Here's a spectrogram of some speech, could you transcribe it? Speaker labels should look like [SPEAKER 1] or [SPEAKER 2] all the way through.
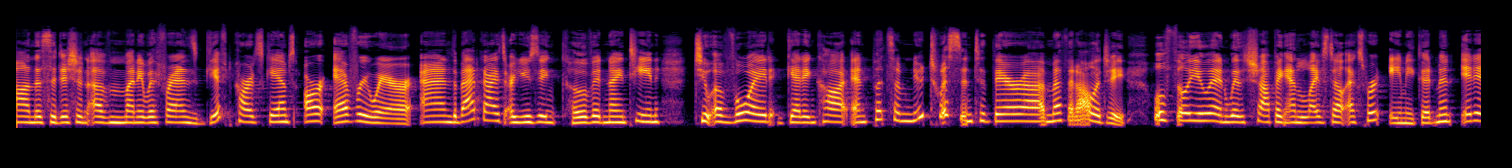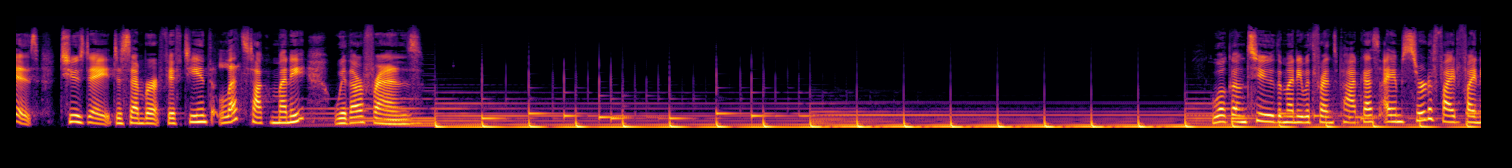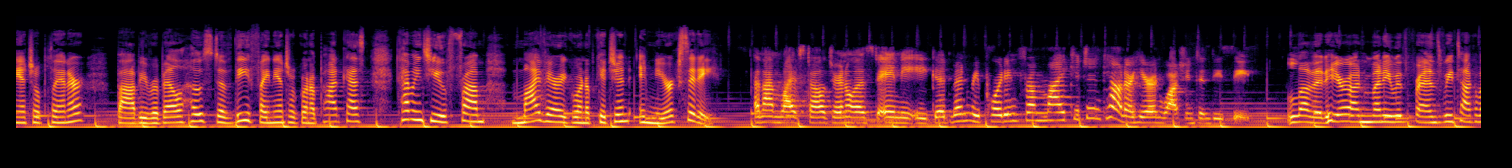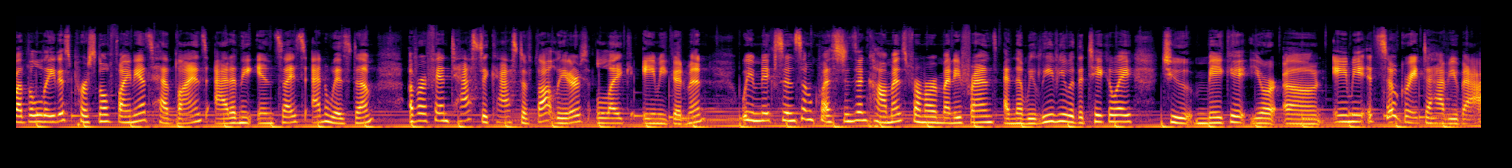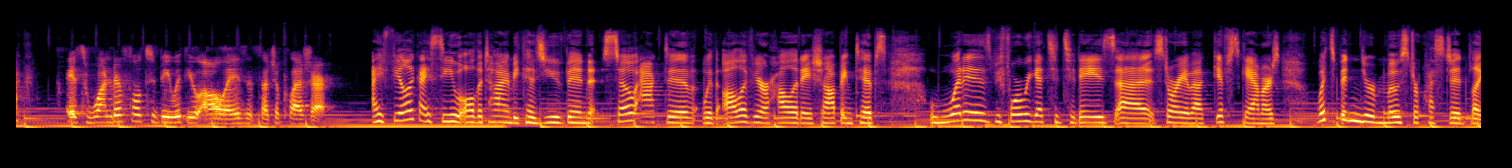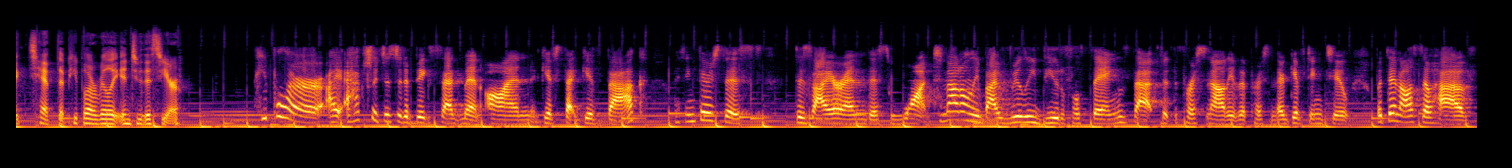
[SPEAKER 1] On this edition of Money with Friends, gift card scams are everywhere, and the bad guys are using COVID 19 to avoid getting caught and put some new twists into their uh, methodology. We'll fill you in with shopping and lifestyle expert Amy Goodman. It is Tuesday, December 15th. Let's talk money with our friends. Welcome to the Money with Friends podcast. I am certified financial planner, Bobbi Rebell, host of the Financial Grown Up podcast, coming to you from my very grown up kitchen in New York City.
[SPEAKER 2] And I'm lifestyle journalist Amy E. Goodman, reporting from my kitchen counter here in Washington, D.C.
[SPEAKER 1] Love it. Here on Money with Friends, we talk about the latest personal finance headlines, add in the insights and wisdom of our fantastic cast of thought leaders like Amy Goodman. We mix in some questions and comments from our money friends, and then we leave you with a takeaway to make it your own. Amy, it's so great to have you back.
[SPEAKER 2] It's wonderful to be with you always. It's such a pleasure.
[SPEAKER 1] I feel like I see you all the time because you've been so active with all of your holiday shopping tips. What is, before we get to today's uh, story about gift scammers, what's been your most requested like tip that people are really into this year?
[SPEAKER 2] People are, I actually just did a big segment on gifts that give back. I think there's this desire and this want to not only buy really beautiful things that fit the personality of the person they're gifting to, but then also have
